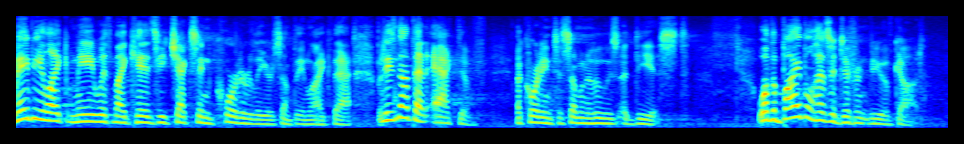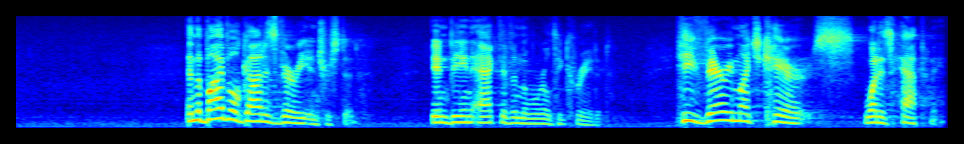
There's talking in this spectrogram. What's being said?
Maybe like me with my kids, He checks in quarterly or something like that. But He's not that active, according to someone who's a deist. Well, the Bible has a different view of God. In the Bible, God is very interested in being active in the world He created. He very much cares what is happening.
